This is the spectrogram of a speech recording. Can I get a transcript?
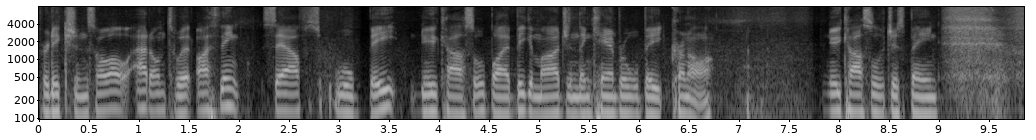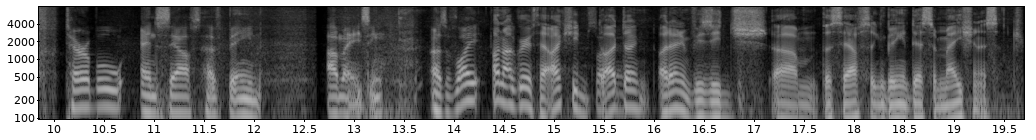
prediction. So I'll add on to it. I think Souths will beat Newcastle by a bigger margin than Canberra will beat Cronulla. Newcastle have just been terrible, and Souths have been amazing as of late. Oh no, I agree with that. I actually, So- I don't, I don't envisage um, the South thing being a decimation as such.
